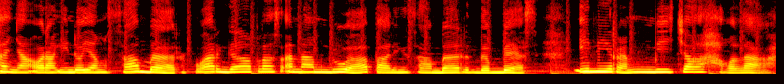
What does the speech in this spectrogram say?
hanya orang Indo yang sabar, warga plus 62 paling sabar the best. Ini Ren bicara hola.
